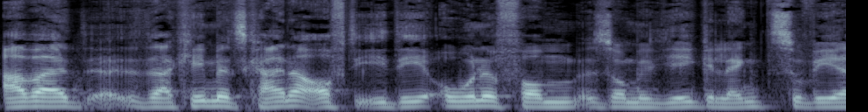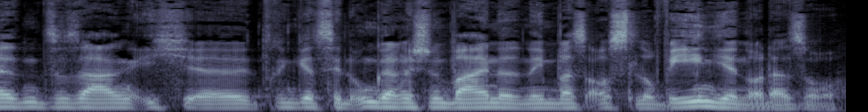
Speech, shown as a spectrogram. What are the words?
aber äh, da käme jetzt keiner auf die Idee, ohne vom Sommelier gelenkt zu werden, zu sagen, ich äh, trinke jetzt den ungarischen Wein oder nehme was aus Slowenien oder so.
